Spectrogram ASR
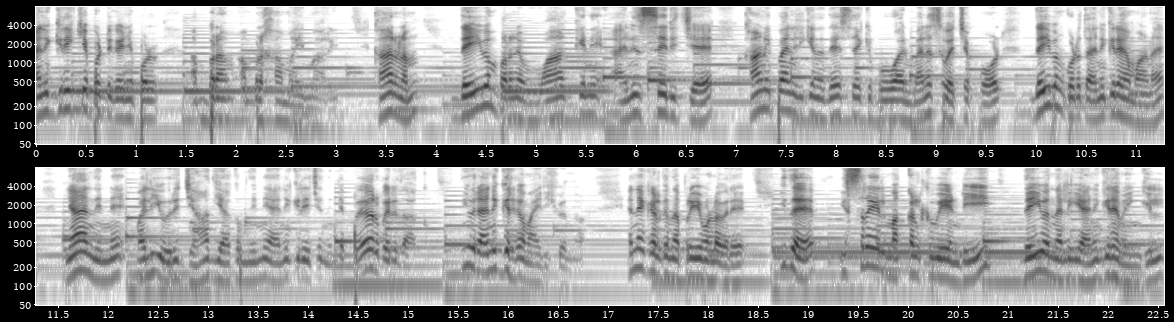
അനുഗ്രഹിക്കപ്പെട്ട് കഴിഞ്ഞപ്പോൾ അബ്രാം അബ്രഹാമായി മാറി. കാരണം ദൈവം പറഞ്ഞ വാക്കിനെ അനുസരിച്ച് കാണിപ്പാനിരിക്കുന്ന ദേശത്തേക്ക് പോകാൻ മനസ്സ് വെച്ചപ്പോൾ ദൈവം കൊടുത്ത അനുഗ്രഹമാണ് ഞാൻ നിന്നെ വലിയൊരു ജാതിയാക്കും നിന്നെ അനുഗ്രഹിച്ച് നിന്റെ പേർ വലുതാക്കും. നീ ഒരു അനുഗ്രഹമായിരിക്കുമെന്ന്. എന്നെ കേൾക്കുന്ന പ്രിയമുള്ളവരെ ഇത് ഇസ്രയേൽ മക്കൾക്ക് വേണ്ടി ദൈവം നൽകിയ അനുഗ്രഹമെങ്കിൽ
